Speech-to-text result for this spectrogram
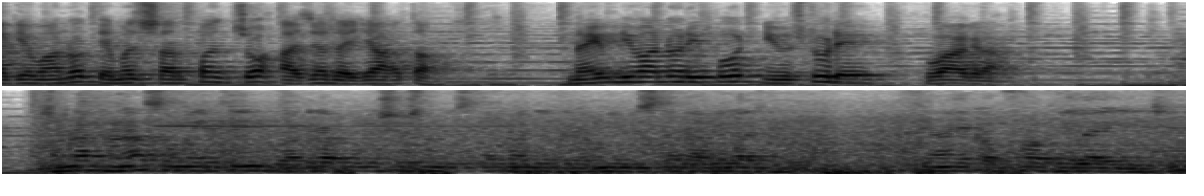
આગેવાનો તેમજ સરપંચો હાજર રહ્યા હતા. નઈમ દિવાનો રિપોર્ટ ન્યૂઝ ટુડે, વાગરા. હમણાં ઘણા સમયથી વાગરા પોલીસ સ્ટેશન વિસ્તારમાં જે ગ્રામ્ય વિસ્તાર આવેલા છે, ત્યાં એક અફવા ફેલાયેલી છે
